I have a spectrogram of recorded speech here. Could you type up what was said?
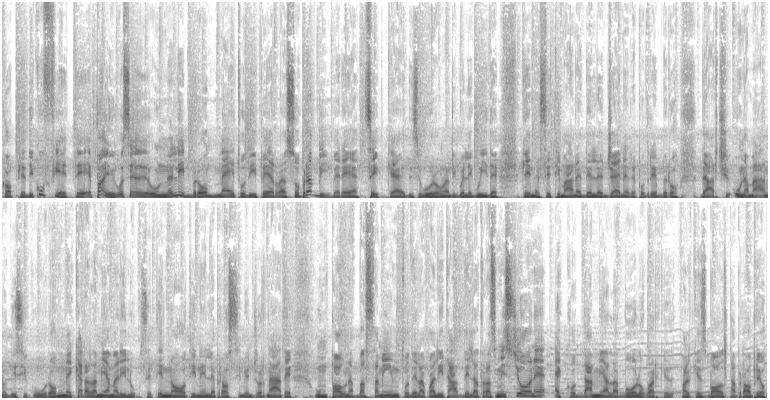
coppia di cuffiette e poi questo un libro metodi per sopravvivere. Sì che è di sicuro una di quelle guide che in settimane del genere potrebbero darci una mano di sicuro. Cara la mia Marilu se te noti nelle prossime giornate un po' un abbassamento della qualità della trasmissione ecco dammi al volo qualche, qualche svolta proprio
